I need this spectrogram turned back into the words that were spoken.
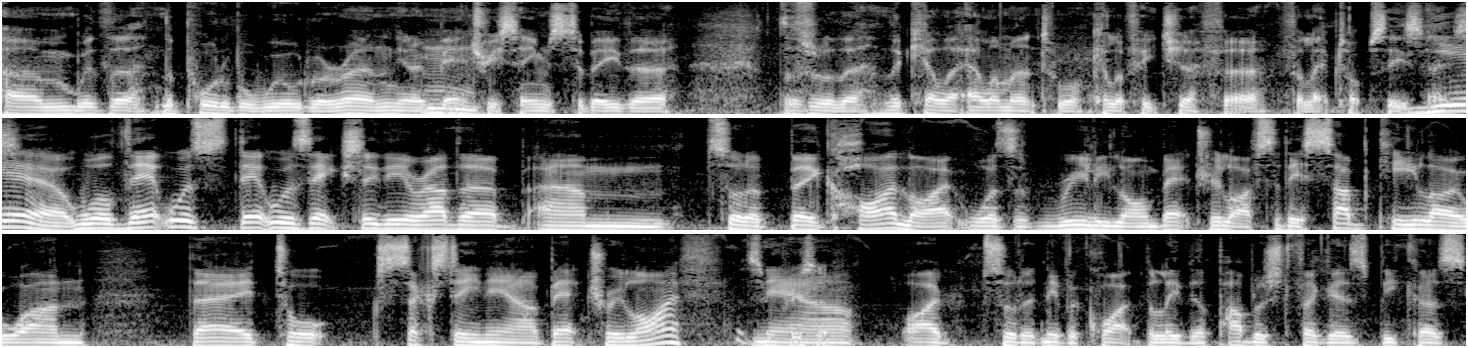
um, with the, the portable world we're in, you know, Mm. battery seems to be the, the sort of the, the killer element or killer feature for, for laptops these days. Yeah, well, that was that was actually their other um, sort of big highlight was a really long battery life. So their sub kilo one, they talk sixteen hour battery life. That's now, impressive. I sort of never quite believe the published figures because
